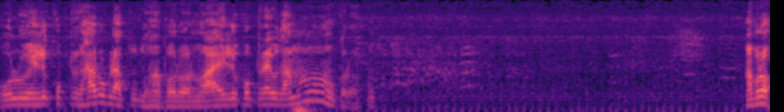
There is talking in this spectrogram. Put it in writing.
ઓલું હેલિકોપ્ટર સારું લાગતું હતું હા ભરવાનું. આ હેલિકોપ્ટર આવ્યું આમાં આમ કરો? હા બરો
